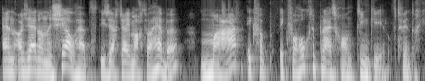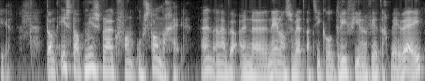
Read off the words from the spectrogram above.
en als jij dan een Shell hebt die zegt, ja, je mag het wel hebben... maar ik, ver- ik verhoog de prijs gewoon 10 keer of 20 keer... dan is dat misbruik van omstandigheden. Hè, dan hebben we in de Nederlandse wet artikel 344 BW.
